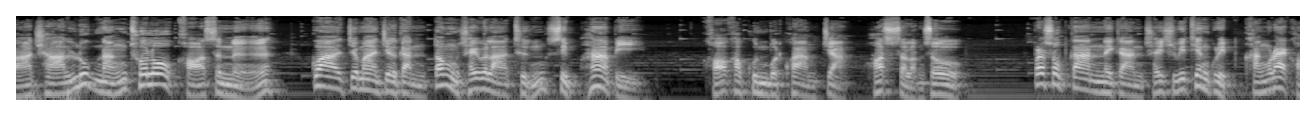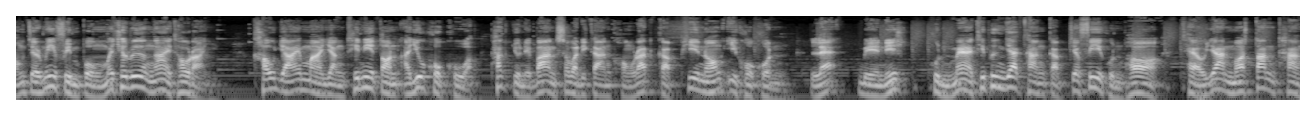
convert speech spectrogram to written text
ราชาลูกหนังทั่วโลกขอเสนอ กว่าจะมาเจอกันต้องใช้เวลาถึง 15 ปี ขอขอบคุณบทความจากฮอสซลอนโซ ประสบการณ์ในการใช้ชีวิตที่อังกฤษครั้งแรกของเจอร์มี่ฟิมปงไม่ใช่เรื่องง่ายเท่าไหร่ เขาย้ายมาอย่างที่นี่ตอนอายุ 6 ขวบ พักอยู่ในบ้านสวัสดิการของรัฐกับพี่น้องอีก 6 คน และเบนิช คุณแม่ที่เพิ่งแยกทางกับเจฟฟี่คุณพ่อ แถวย่านมอสตันทาง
